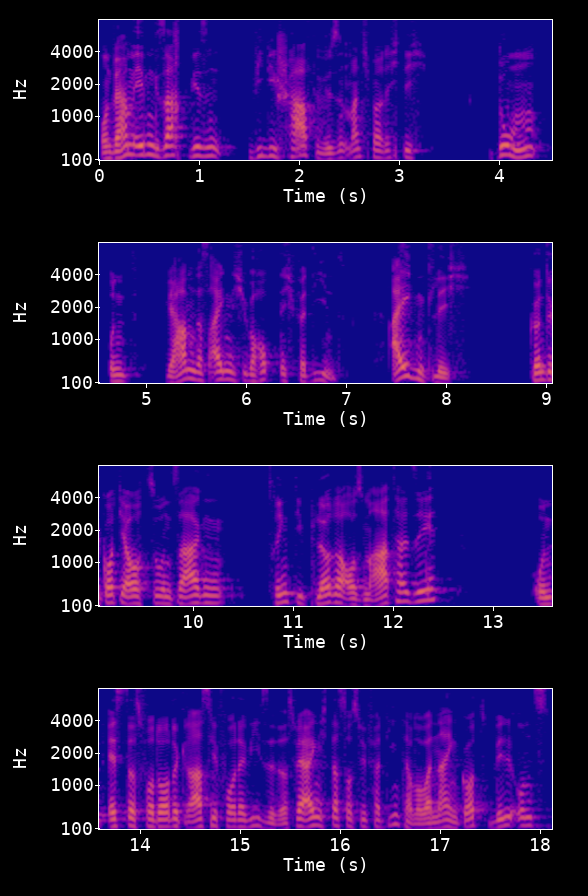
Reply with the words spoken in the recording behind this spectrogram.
Und wir haben eben gesagt, wir sind wie die Schafe, wir sind manchmal richtig dumm und wir haben das eigentlich überhaupt nicht verdient. Eigentlich könnte Gott ja auch zu uns sagen, trinkt die Plörre aus dem Ahrtalsee und esst das verdorrte Gras hier vor der Wiese. Das wäre eigentlich das, was wir verdient haben. Aber nein, Gott will uns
